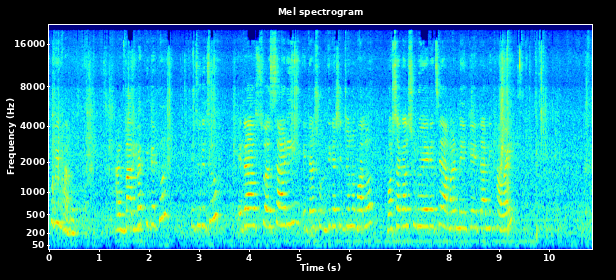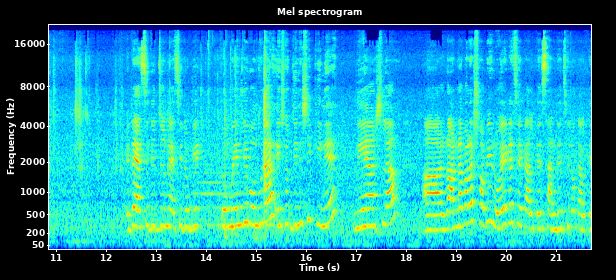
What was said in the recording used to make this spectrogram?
খুবই ভালো। আর বাদ বাকি দেখুন, কিছু কিছু। এটা শাড়ি, এটা সর্দি কাশির জন্য ভালো। বর্ষাকাল শুরু হয়ে গেছে, আমার মেয়েকে এটা আমি খাওয়াই। এটা অ্যাসিডের জন্য অ্যাসিডোগেট তো মেনলি বন্ধুরা এইসব জিনিসই কিনে নিয়ে আসলাম। আর রান্না বাড়া সবই রয়ে গেছে কালকে সানডে ছিল কালকে,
